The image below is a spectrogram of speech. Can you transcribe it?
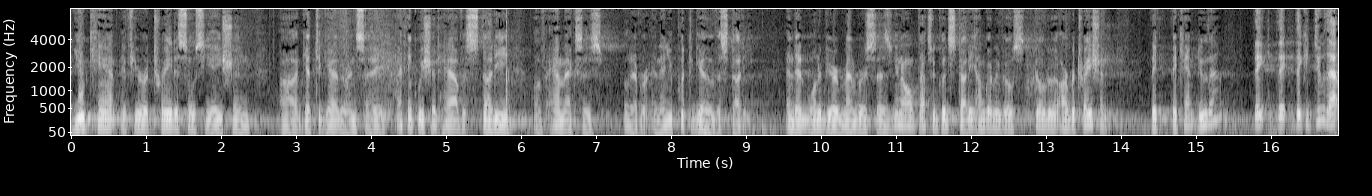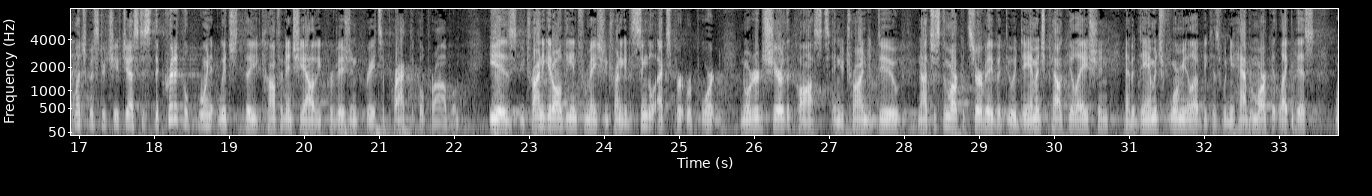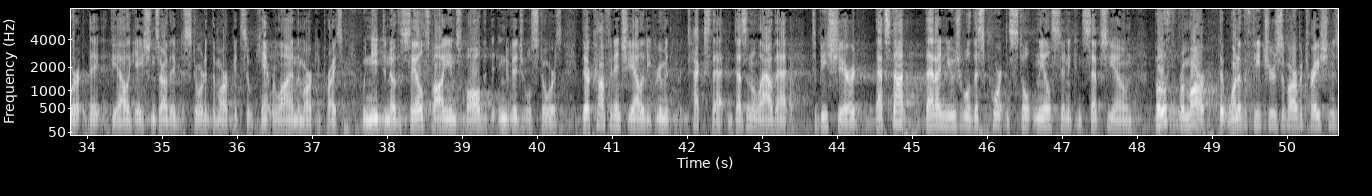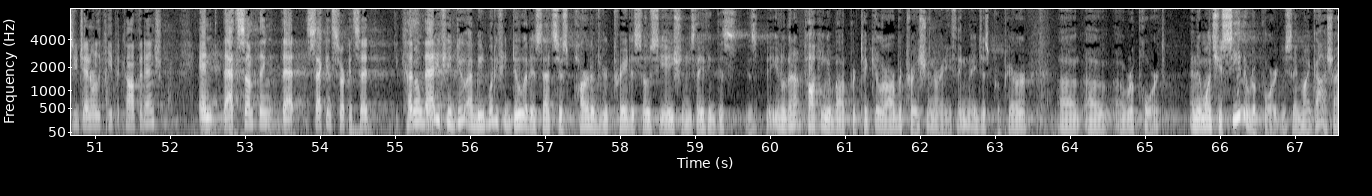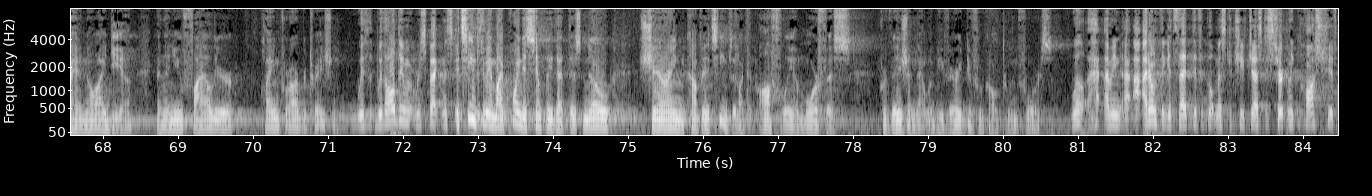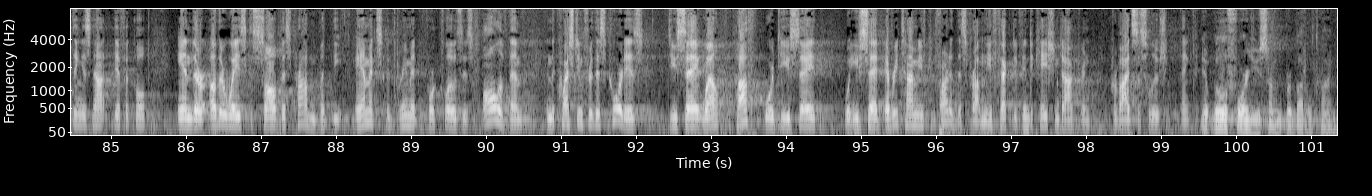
You can't, if you're a trade association, uh, get together and say, I think we should have a study of Amex's whatever, and then you put together the study. And then one of your members says, you know, that's a good study, I'm going to go, go to arbitration. They, they can't do that? They, they, they could do that much, Mr. Chief Justice. The critical point at which the confidentiality provision creates a practical problem is you're trying to get all the information, trying to get a single expert report in order to share the costs, and you're trying to do not just the market survey, but do a damage calculation and have a damage formula, because when you have a market like this, where they, the allegations are they've distorted the market, so we can't rely on the market price, we need to know the sales volumes of all the individual stores. Their confidentiality agreement protects that and doesn't allow that to be shared. That's not that unusual. This Court in Stolt Nielsen and Concepcion both remarked that one of the features of arbitration is you generally keep it confidential. And that's something that the Second Circuit said because Well, of that. what if you do? I mean, what if you do it as that's just part of your trade associations? They think this is, you know, they're not talking about particular arbitration or anything. They just prepare uh, a, a report, and then once you see the report, you say, "My gosh, I had no idea," and then you file your claim for arbitration. with, with all due respect, Mr. It seems to me my point is simply that there's no sharing. Company. It seems like an awfully amorphous provision that would be very difficult to enforce. Well, I mean, I don't think it's that difficult, Mr. Chief Justice. Certainly, cost shifting is not difficult, and there are other ways to solve this problem. But the Amex agreement forecloses all of them. And the question for this Court is do you say, well, tough, or do you say what you said every time you've confronted this problem? The effective vindication doctrine provides the solution. Thank you. It will afford you some rebuttal time.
